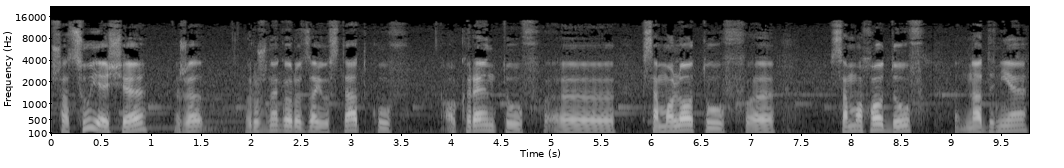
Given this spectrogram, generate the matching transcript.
szacuje się, że różnego rodzaju statków, okrętów, e, samolotów, e, samochodów na dnie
